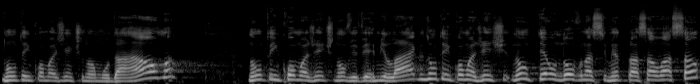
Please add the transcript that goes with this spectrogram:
não tem como a gente não mudar a alma, não tem como a gente não viver milagres, não tem como a gente não ter um novo nascimento para a salvação,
